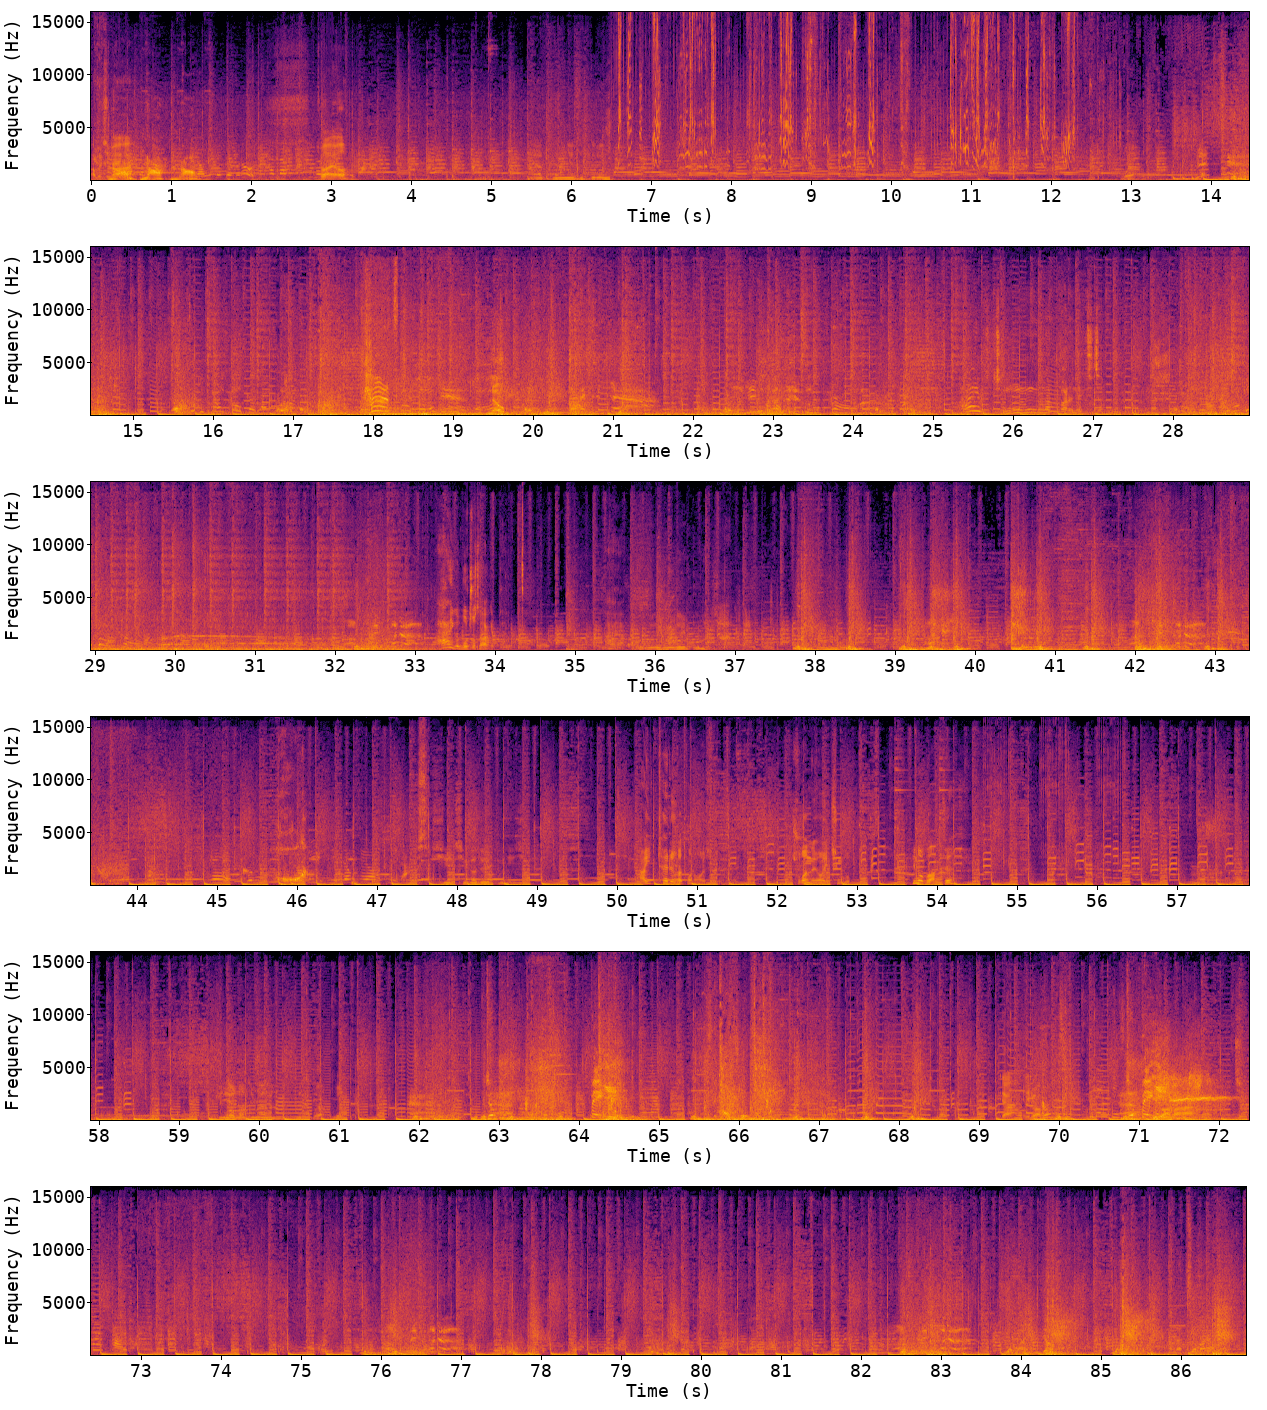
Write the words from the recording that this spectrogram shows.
까불지 마 좋아요 약한 녀석들은 뭐야 같아. Nope. 아 이거 못 쫓아가겠다. 아야 누군들 뿐이지. 시체가 될 뿐이지. 아이테르가 더 나올 수도 있어. 죽었네요 이 친구. 히노브 아트 미안하지만 뭐야 왜 빼기. 야 이리 와봐. 빼기. 이리 와봐.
